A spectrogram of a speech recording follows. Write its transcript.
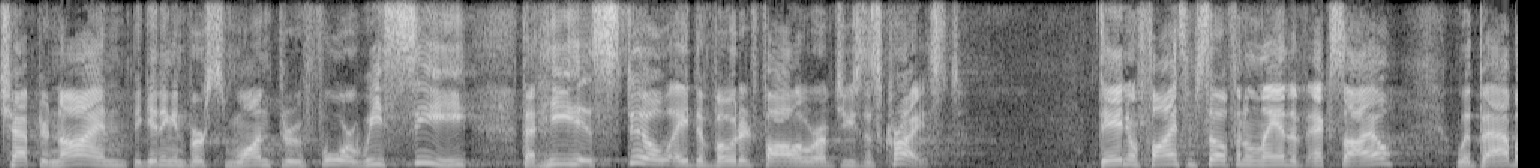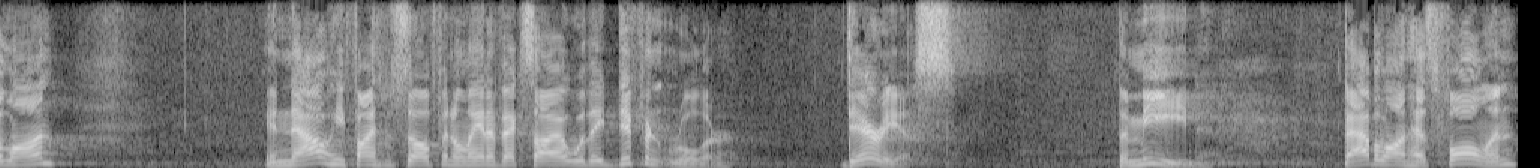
chapter 9, beginning in verse 1 through 4, we see that he is still a devoted follower of Jesus Christ. Daniel finds himself in a land of exile with Babylon. And now he finds himself in a land of exile with a different ruler, Darius, the Mede. Babylon has fallen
